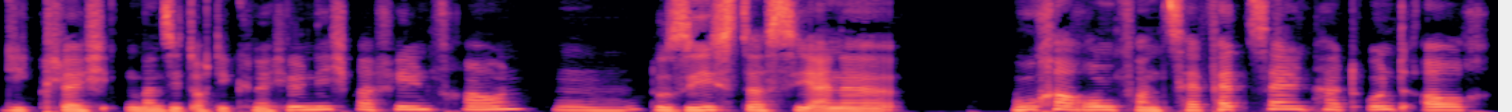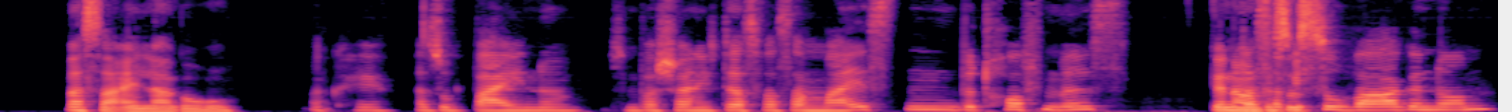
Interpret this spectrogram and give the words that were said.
die Knöchel, man sieht auch die Knöchel nicht bei vielen Frauen. Mhm. Du siehst, dass sie eine Wucherung von Fettzellen hat und auch Wassereinlagerung. Okay, also Beine sind wahrscheinlich das, was am meisten betroffen ist. Genau, das, das habe ich so wahrgenommen.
